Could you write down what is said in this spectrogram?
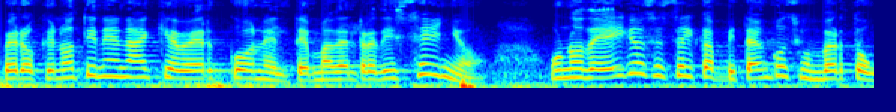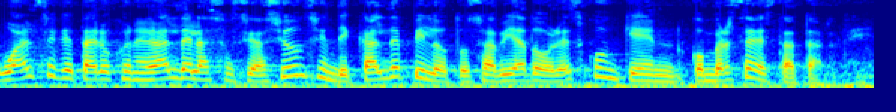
pero que no tienen nada que ver con el tema del rediseño. Uno de ellos es el capitán José Humberto Gual, secretario general de la Asociación Sindical de Pilotos Aviadores, con quien conversé esta tarde.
